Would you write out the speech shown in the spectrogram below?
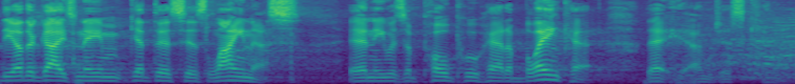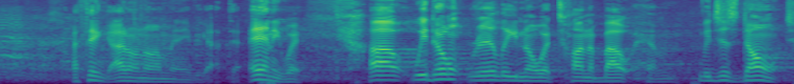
the other guy's name, get this, is Linus. And he was a pope who had a blanket. That, I'm just kidding. I think, I don't know how many of you got that. Anyway, uh, we don't really know a ton about him. We just don't.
